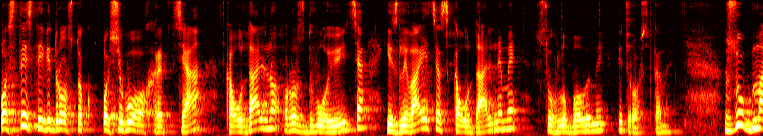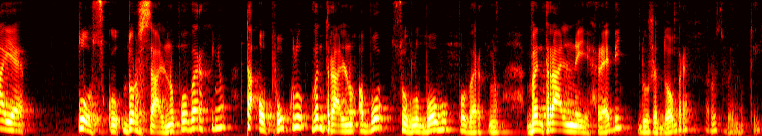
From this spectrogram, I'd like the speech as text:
остистий відросток осьового хребця каудально роздвоюється і зливається з каудальними суглобовими відростками. Зуб має плоску дорсальну поверхню та опуклу вентральну або суглобову поверхню. Вентральний гребінь дуже добре розвинутий.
